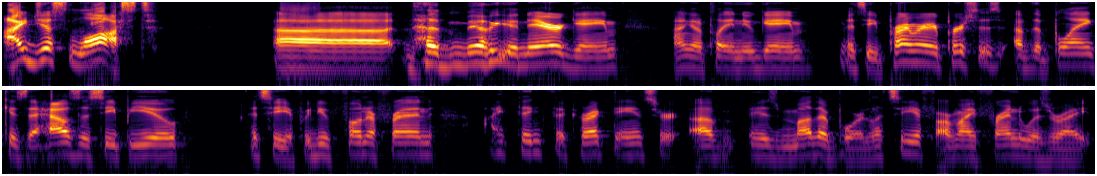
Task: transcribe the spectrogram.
I just lost uh, the millionaire game. I'm going to play a new game. Let's see. Primary purpose of the blank is to house the CPU. Let's see. If we do phone a friend, I think the correct answer of his motherboard. Let's see if our, my friend was right.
